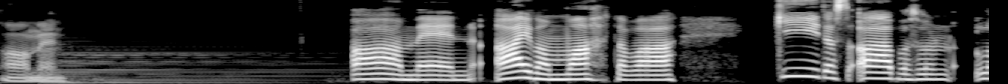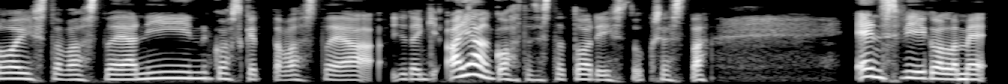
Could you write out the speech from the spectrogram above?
Aamen. Aamen. Aivan mahtavaa. Kiitos Aapo sun loistavasta ja niin koskettavasta ja jotenkin ajankohtaisesta todistuksesta. Ensi viikolla me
